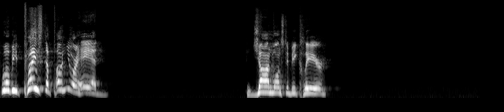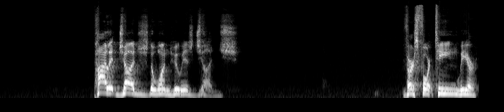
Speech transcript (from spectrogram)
will be placed upon your head. And John wants to be clear Pilate judged the one who is judge. Verse 14, we are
